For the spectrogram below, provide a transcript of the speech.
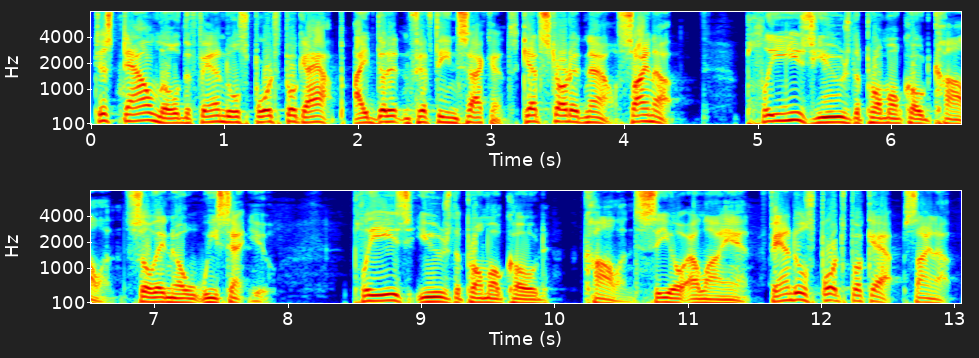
just download the FanDuel Sportsbook app. I did it in 15 seconds. Get started now. Sign up. Please use the promo code Colin so they know we sent you. Please use the promo code Colin, C O L I N. FanDuel Sportsbook app. Sign up.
